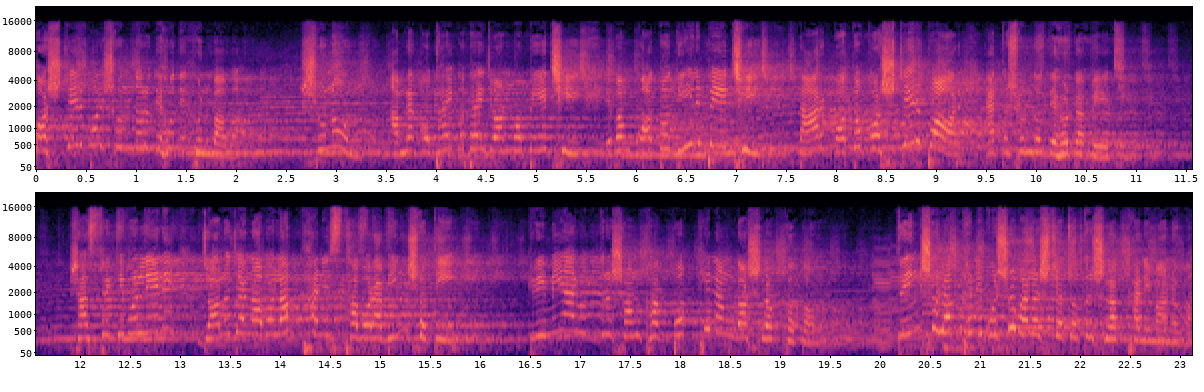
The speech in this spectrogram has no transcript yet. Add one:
কষ্টের পর সুন্দর দেহ দেখুন বাবা। শুনুন, আমরা কোথায় কোথায় জন্ম পেয়েছি এবং কত দিন পেয়েছি, তার কত কষ্টের পর এত সুন্দর দেহটা পেয়েছি। শাস্ত্রে কি বললেন? জলজা নবলক্ষানি স্থাবরা বিংশতি। আর রুদ্র সংখ্যক পক্ষী নাম দশ লক্ষ কম। ত্রিংশ লক্ষানি পশু মানুষ্য চতুর্শ লক্ষানি মানবা।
